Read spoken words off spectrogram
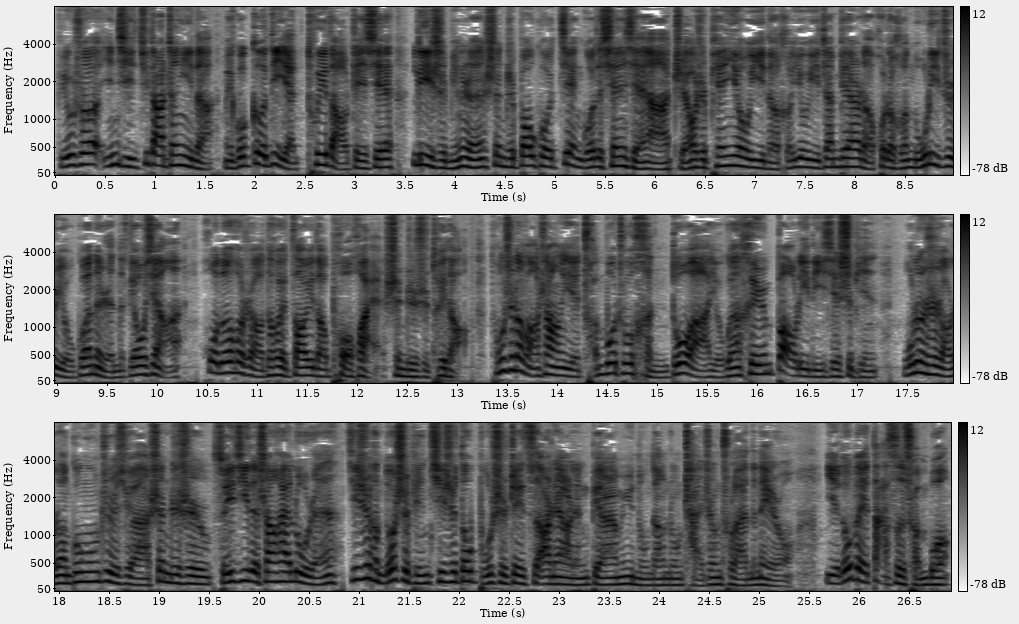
比如说引起巨大争议的，美国各地推倒这些历史名人，甚至包括建国的先贤啊，只要是偏右翼的和右翼沾边的，或者和奴隶制有关的人的雕像啊，或多或少都会遭遇到破坏，甚至是推倒。同时呢，网上也传播出很多啊有关黑人暴力的一些视频，无论是扰乱公共秩序啊，甚至是随机的伤害路人。即使很多视频其实都不是这次2020 BLM 运动当中产生出来的内容，也都被大肆传播。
